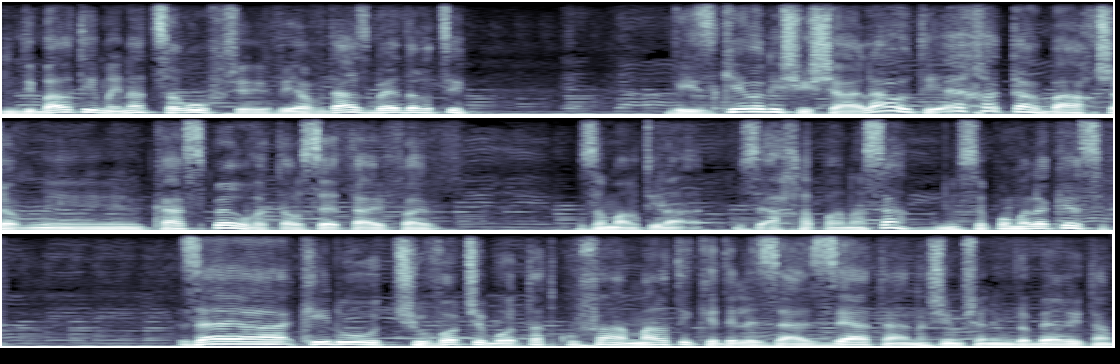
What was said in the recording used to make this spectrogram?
דיברתי עם עינת שרוף, שהיא עבדה אז בעד ארצי. והזכירה לי שהיא שאלה אותי, איך אתה בא עכשיו מקספר ואתה עושה את ה-i5? אז אמרתי לה, זה אחלה פרנסה, אני עושה פה מלא כסף. זה היה כאילו תשובות שבאותה תקופה אמרתי כדי לזעזע את האנשים שאני מדבר איתם.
